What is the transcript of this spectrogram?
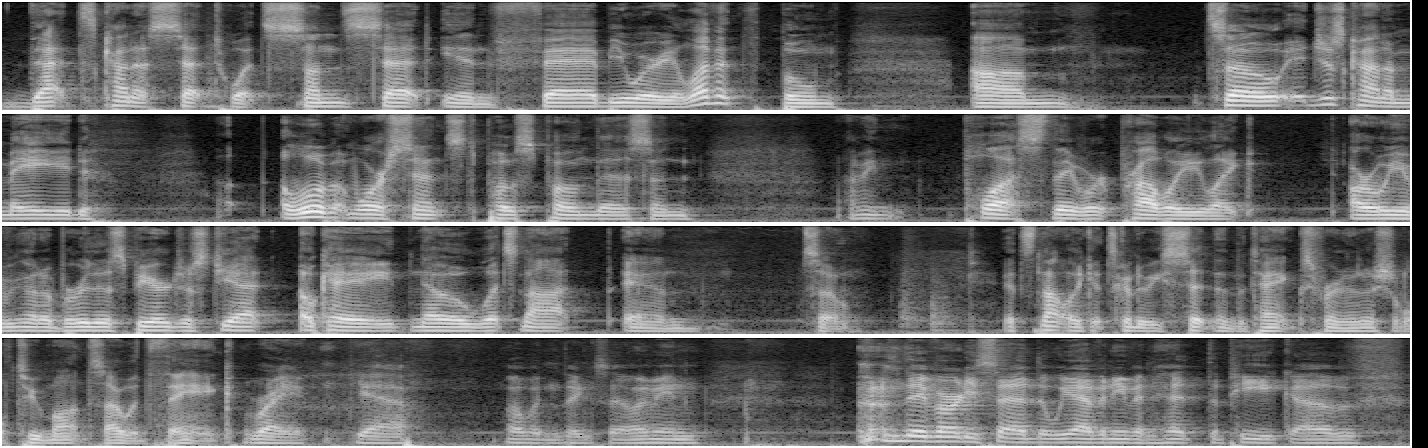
that's kind of set to what sunset in February 11th. Boom. Um, so it just kind of made a little bit more sense to postpone this. And I mean, plus they were probably like, "Are we even going to brew this beer just yet?" Okay, no, let's not. And so it's not like it's going to be sitting in the tanks for an initial two months. I would think. Right. Yeah. I wouldn't think so. I mean, they've already said that we haven't even hit the peak of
